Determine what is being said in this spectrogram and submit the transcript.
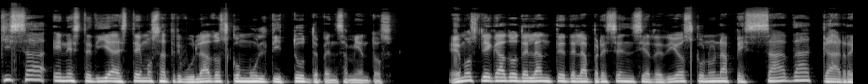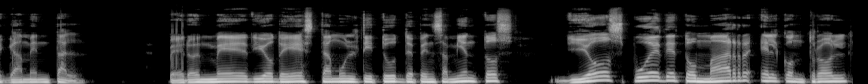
Quizá en este día estemos atribulados con multitud de pensamientos. Hemos llegado delante de la presencia de Dios con una pesada carga mental. Pero en medio de esta multitud de pensamientos, Dios puede tomar el control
